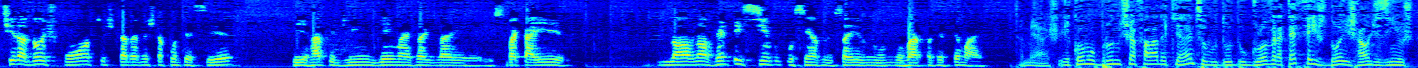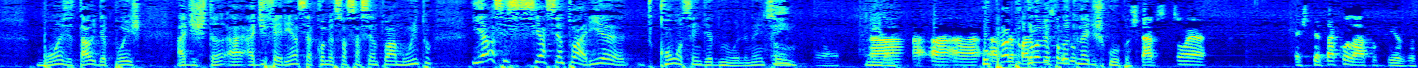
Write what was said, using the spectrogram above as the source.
tira dois pontos cada vez que acontecer e rapidinho ninguém mais vai, vai isso vai cair no- 95% disso aí não, vai acontecer mais. Também acho. E como o Bruno tinha falado aqui antes, o- o Glover até fez dois roundzinhos bons e tal, e depois a, distan a, a diferença começou a se acentuar muito, e ela se, se acentuaria com ou sem dedo no olho, né? Então, Sim. A- a- a- O a próprio Glover falou do que não é desculpa. Gustafsson é, é espetacular pro peso.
